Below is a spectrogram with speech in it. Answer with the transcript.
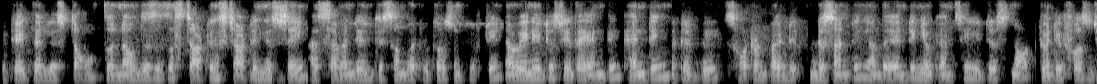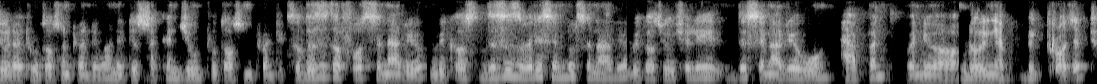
you take the list down. So now this is the starting. Starting is same as 17 December 2015. Now we need to see the ending. Ending it will be sorted by descending and the ending you can see it is not 21st July 2021. It is 2nd June 2020. So this is the first scenario because this is a very simple scenario because usually this scenario won't happen when you are doing a big project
